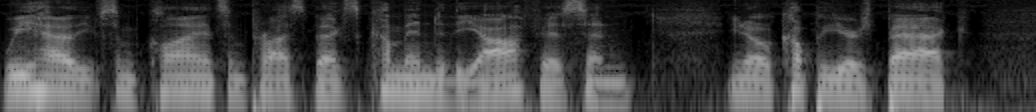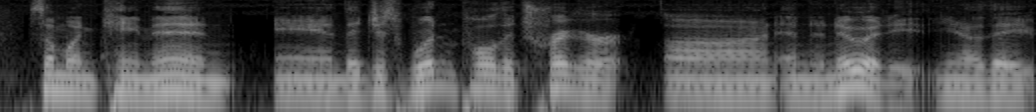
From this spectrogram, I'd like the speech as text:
We have some clients and prospects come into the office, and you know, a couple years back, someone came in and they just wouldn't pull the trigger on an annuity. You know, they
